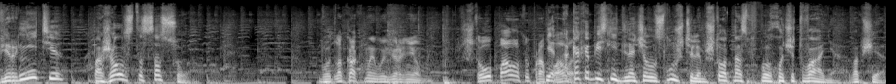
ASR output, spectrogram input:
«Верните, пожалуйста, сосо». Вот, ну как мы его вернем? Что упало, то Нет, пропало. а как объяснить для начала слушателям, что от нас хочет Ваня вообще?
